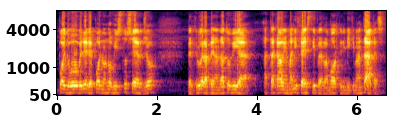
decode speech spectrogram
poi dovevo vedere, poi non ho visto Sergio, perché lui era appena andato via, attaccava i manifesti per la morte di Mickey Mantakas.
